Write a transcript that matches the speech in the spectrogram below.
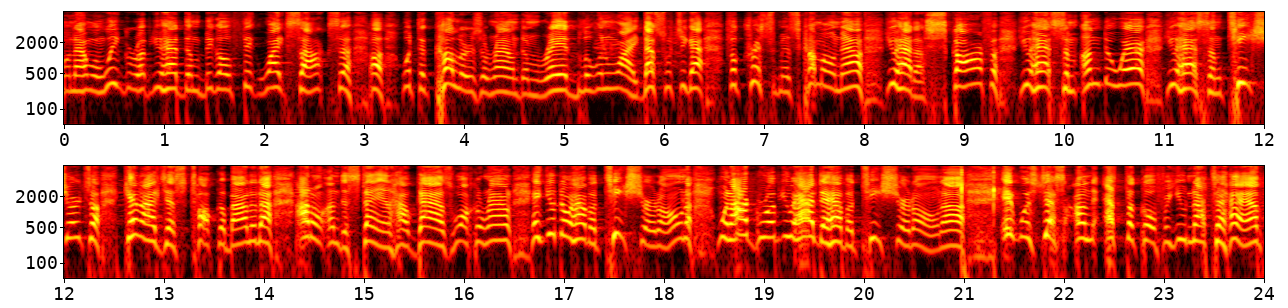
on now, when we grew up, you had them big old thick white socks uh, uh, with the colors around them red, blue, and white. That's what you got for Christmas. Come on now. You had a scarf, you had some underwear, you had some t shirts. Uh, can I just talk about it? I, I don't understand how guys walk around and you don't have a t shirt on. When I grew up, you had to have a t shirt on. Uh, it was just unethical for you not to have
